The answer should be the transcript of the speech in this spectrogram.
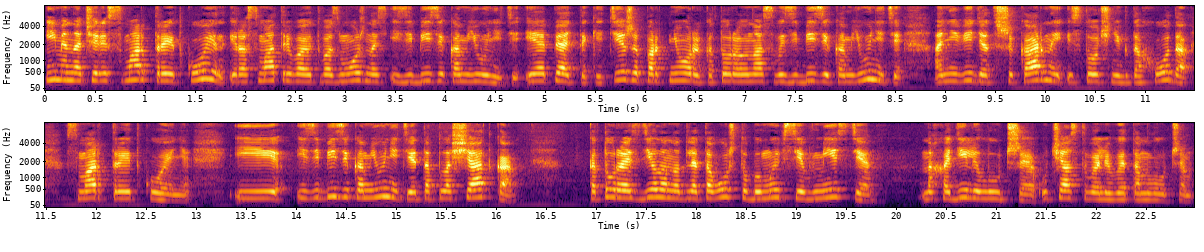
именно через Smart Trade Coin и рассматривают возможность EasyBusy Community. И опять-таки, те же партнеры, которые у нас в EasyBusy Community, они видят шикарный источник дохода в Smart Trade Coin. И EasyBusy Community – это площадка, которая сделана для того, чтобы мы все вместе находили лучшее, участвовали в этом лучшем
